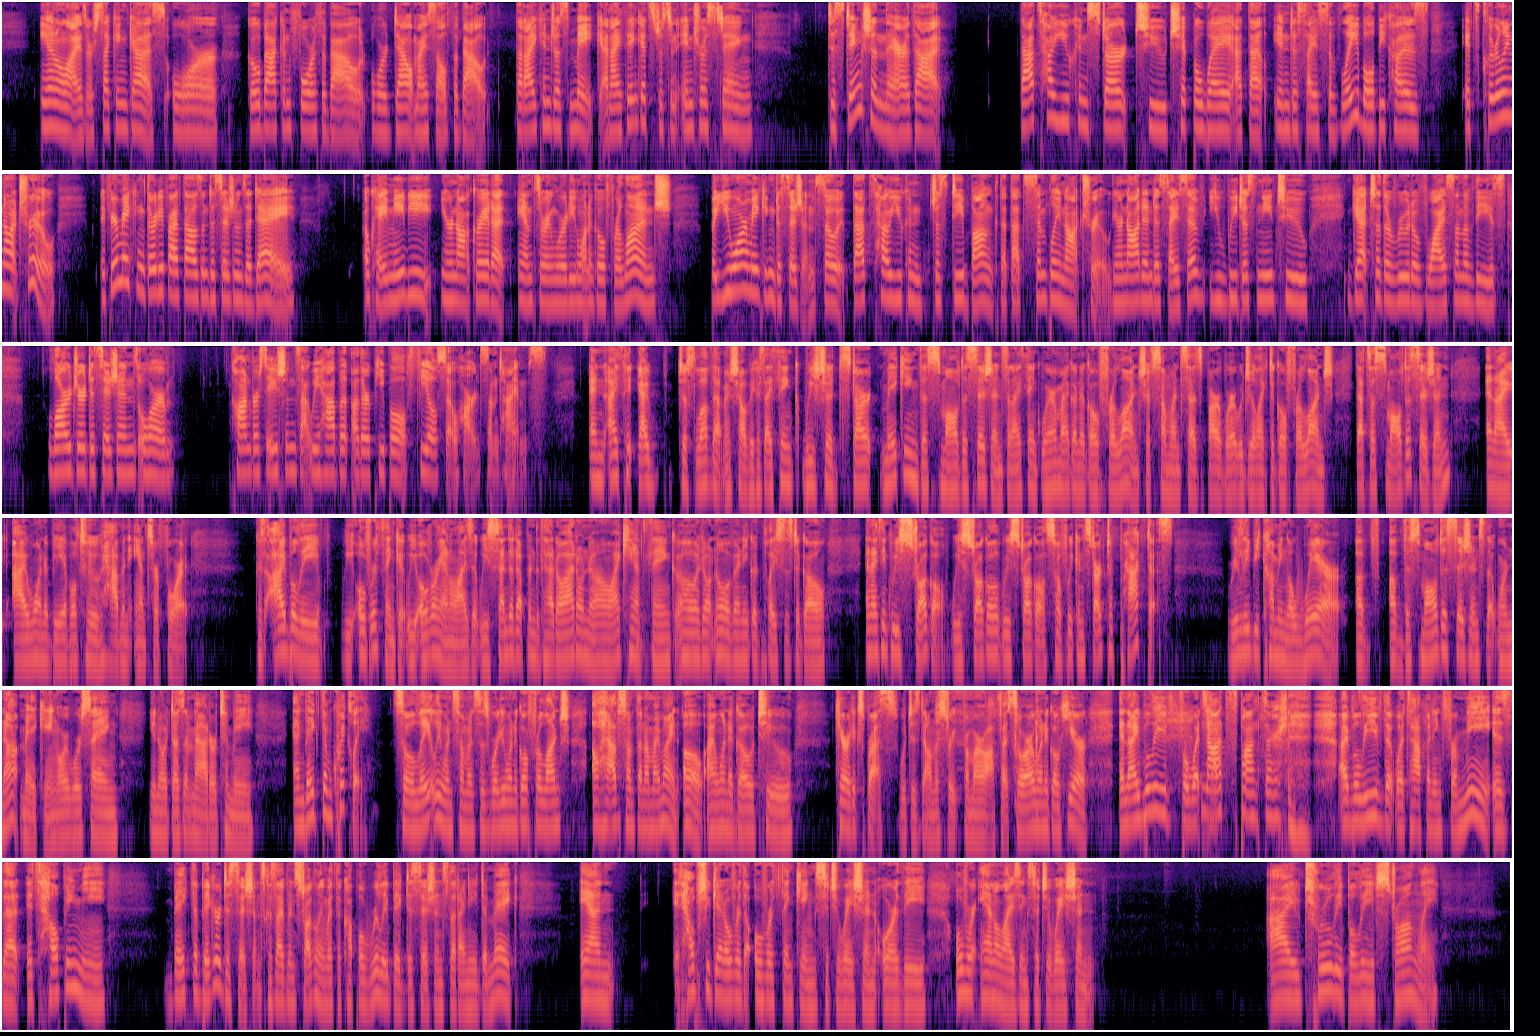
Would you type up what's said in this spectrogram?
analyze or second guess or go back and forth about or doubt myself about that I can just make. And I think it's just an interesting distinction there that that's how you can start to chip away at that indecisive label because it's clearly not true. If you're making 35,000 decisions a day, okay, maybe you're not great at answering where do you want to go for lunch, but you are making decisions. So that's how you can just debunk that that's simply not true. You're not indecisive. You we just need to get to the root of why some of these larger decisions or conversations that we have with other people feel so hard sometimes. And I think I just love that, Michelle, because I think we should start making the small decisions. And I think, where am I going to go for lunch? If someone says, Barb, where would you like to go for lunch? That's a small decision. And I, I want to be able to have an answer for it. Because I believe we overthink it, we overanalyze it, we send it up into the head. Oh, I don't know. I can't think. Oh, I don't know of any good places to go. And I think we struggle. We struggle. We struggle. So if we can start to practice really becoming aware of of the small decisions that we're not making or we're saying, you know, it doesn't matter to me and make them quickly. So lately when someone says, "Where do you want to go for lunch?" I'll have something on my mind. Oh, I want to go to Carrot Express, which is down the street from our office, or I want to go here. And I believe for what's hap- Not sponsored. I believe that what's happening for me is that it's helping me make the bigger decisions because I've been struggling with a couple really big decisions that I need to make. And it helps you get over the overthinking situation or the overanalyzing situation. I truly believe strongly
